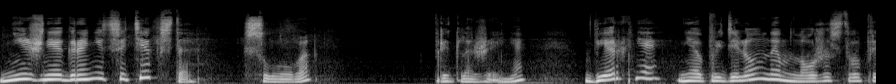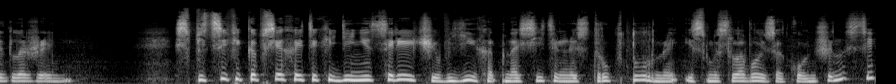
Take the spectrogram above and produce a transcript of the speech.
Нижняя граница текста – слово – предложение, верхнее – неопределенное множество предложений. Специфика всех этих единиц речи в их относительной структурной и смысловой законченности,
